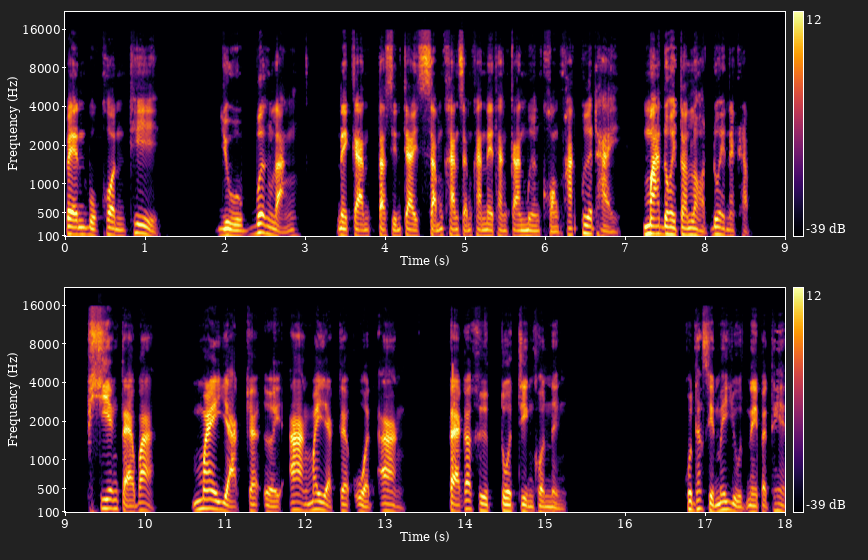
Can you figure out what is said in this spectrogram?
เป็นบุคคลที่อยู่เบื้องหลังในการตัดสินใจสำคัญสำคัญในทางการเมืองของพรรคเพื่อไทย มาโดยตลอดด้วยนะครับ เพียงแต่ว่าไม่อยากจะเอ่ยอ้าง ไม่อยากจะอวดอ้าง แต่ก็คือตัวจริงคนหนึ่ง คุณทักษิณไม่อยู่ในประเทศ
